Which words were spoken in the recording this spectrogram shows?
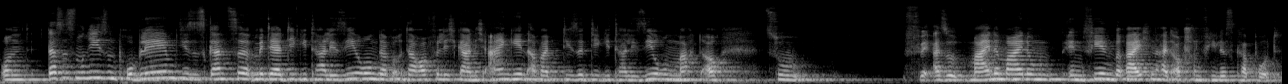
Und das ist ein Riesenproblem, dieses Ganze mit der Digitalisierung, darauf will ich gar nicht eingehen, aber diese Digitalisierung macht auch zu, also meine Meinung, in vielen Bereichen halt auch schon vieles kaputt.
